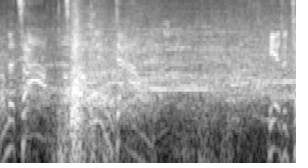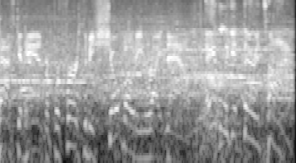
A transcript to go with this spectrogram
From the top. Tumbling down. He has a task at hand, but prefers to be showboating right now. Able to get there in time.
